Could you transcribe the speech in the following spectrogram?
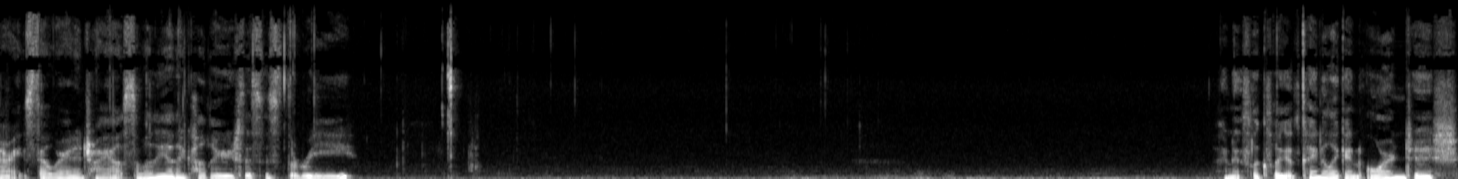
All right, so we're gonna try out some of the other colors. This is three. And it looks like it's kind of like an orangish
